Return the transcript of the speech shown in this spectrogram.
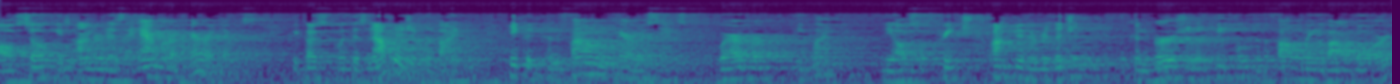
also, he's honored as the hammer of heretics because with his knowledge of the Bible, he could confound heresies wherever he went. And he also preached popular religion, the conversion of people to the following of our Lord,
